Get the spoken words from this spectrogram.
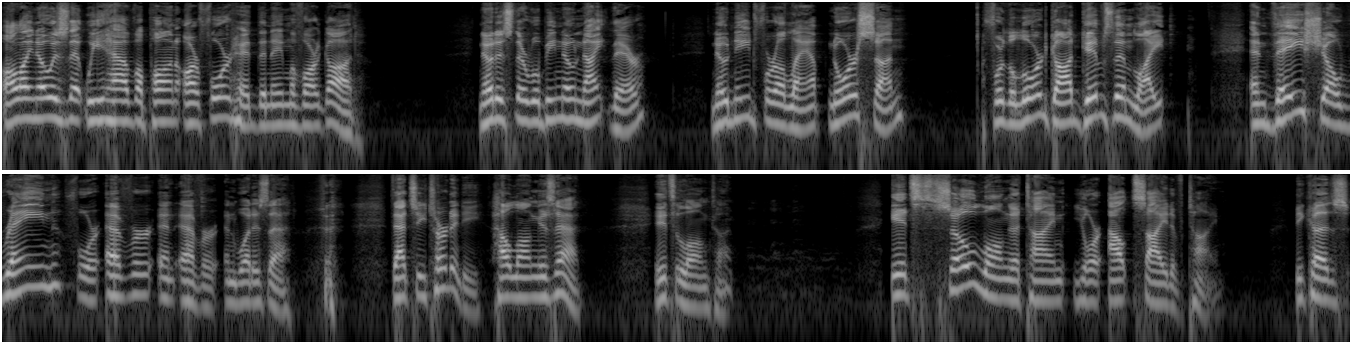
All I know is that we have upon our forehead the name of our God. Notice there will be no night there, no need for a lamp nor sun for the Lord God gives them light, and they shall reign forever and ever. And what is that? That's eternity. How long is that? It's a long time. It's so long a time you're outside of time. Because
